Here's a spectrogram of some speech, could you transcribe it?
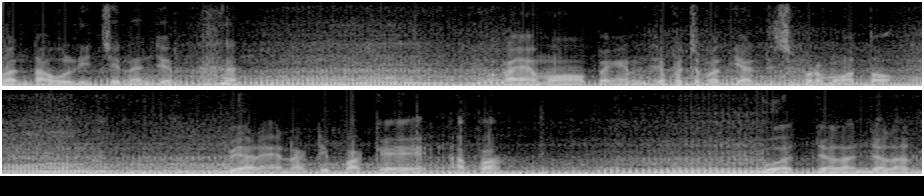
Ban tahu licin anjir. Makanya mau pengen cepet-cepet ganti supermoto. Biar enak dipakai apa? Buat jalan-jalan.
